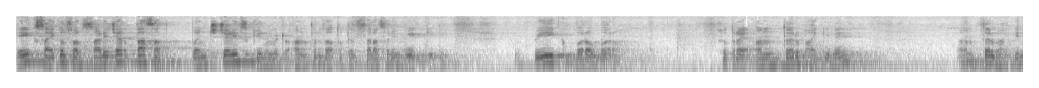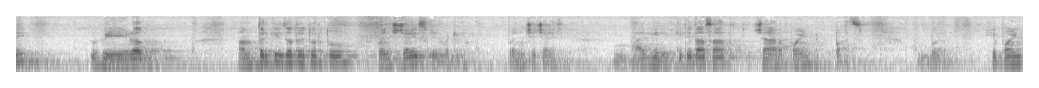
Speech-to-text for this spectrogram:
एक सायकल स्वार साडेचार तासात पंचेचाळीस किलोमीटर अंतर जातो तर सरासरी वेग किती? वेग बरोबर. सूत्र आहे अंतर भागिले अंतर भागिले वेळ. अंतर किती जातोय तर तो पंचेचाळीस किलोमीटर. पंचेचाळीस. भागिले किती तासात? चार पॉईंट पाच. बरं. हे पॉईंट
